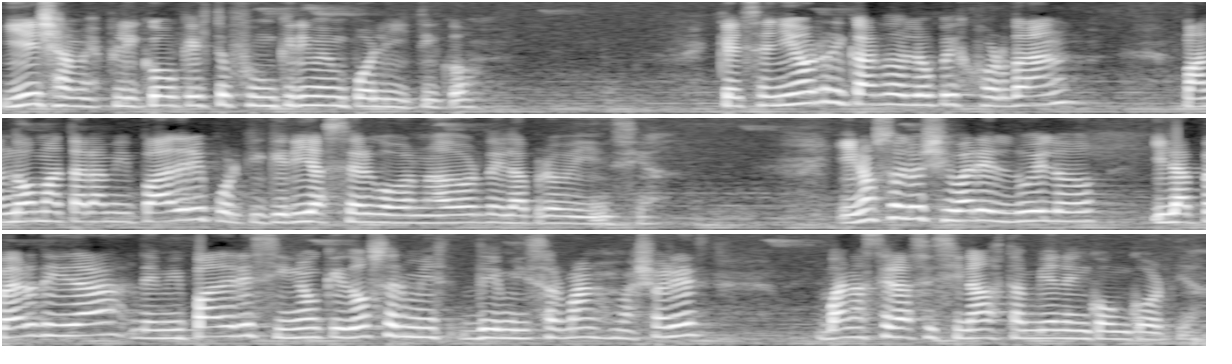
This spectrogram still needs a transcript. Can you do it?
y ella me explicó que esto fue un crimen político. Que el señor Ricardo López Jordán mandó a matar a mi padre porque quería ser gobernador de la provincia. Y no solo llevar el duelo y la pérdida de mi padre, sino que dos de mis hermanos mayores van a ser asesinados también en Concordia.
